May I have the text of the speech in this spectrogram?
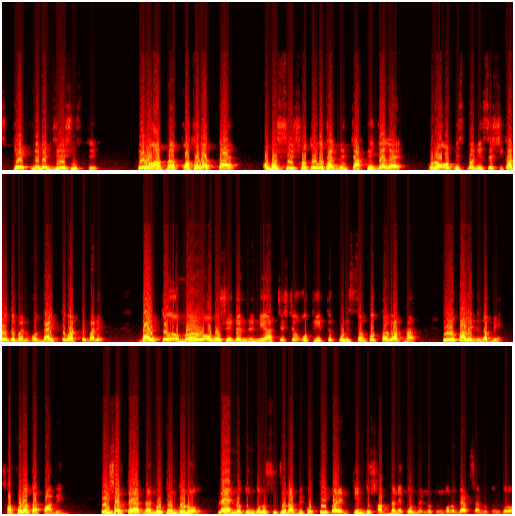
স্টেপ নেবেন ধীরে সুস্থে এবং আপনার কথাবার্তায় অবশ্যই সতর্ক থাকবেন, চাকরির জায়গায় কোনো অফিস পলিটিক্সের শিকার হতে পারেন, কোনো দায়িত্ব বাড়তে পারে। দায়িত্ব অবশ্যই নেওয়ার চেষ্টা, অতিরিক্ত পরিশ্রম করতে হবে আপনার এবং তাহলে কিন্তু আপনি সফলতা পাবেন। এই সপ্তাহে আপনার নতুন কোনো প্ল্যান নতুন কোনো সূচনা আপনি করতেই পারেন, কিন্তু সাবধানে করবেন, নতুন কোনো ব্যবসা, নতুন কোনো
